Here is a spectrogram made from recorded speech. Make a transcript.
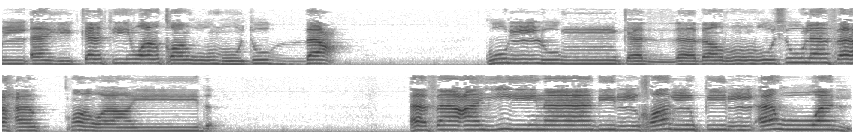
الأيكة وقوم تبع كل كذب الرسل فحق وعيد أفعينا بالخلق الأول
